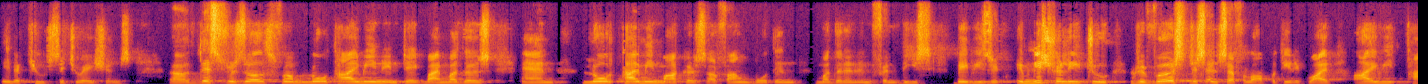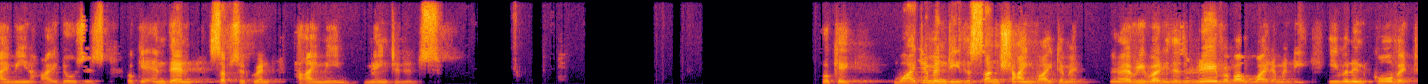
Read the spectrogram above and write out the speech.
in acute situations. Uh, this results from low thiamine intake by mothers and low thiamine markers are found both in mother and infant. These babies initially to reverse this encephalopathy require IV thiamine high doses, okay, and then subsequent thiamine maintenance. Okay, vitamin D, the sunshine vitamin. You know, everybody, there's a rave about vitamin D. Even in COVID,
